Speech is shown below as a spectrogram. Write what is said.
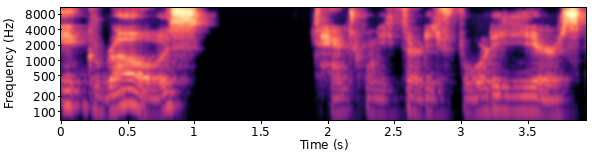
it grows 10, 20, 30, 40 years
